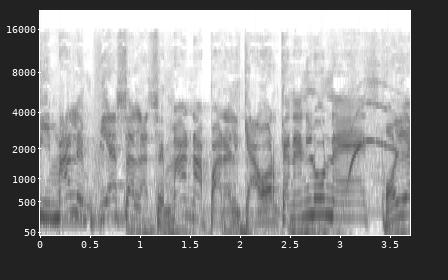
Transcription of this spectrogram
Y mal empieza la semana para el que ahorcan en lunes. Oye,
